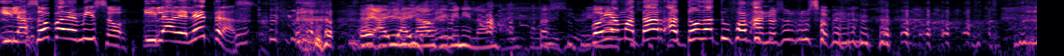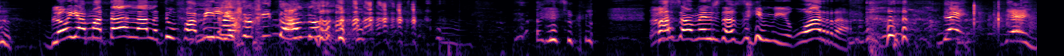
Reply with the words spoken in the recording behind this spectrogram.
y la sopa de miso y la de letras. Eh, ahí, ahí, hilado, ahí. Voy a matar a toda tu familia. Ah, no, eso es ruso, perdón. Voy a matar a la- tu familia. ¡Eso gitano! Pásame el sashimi, guarra. ¡Bien! ¡Bien!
